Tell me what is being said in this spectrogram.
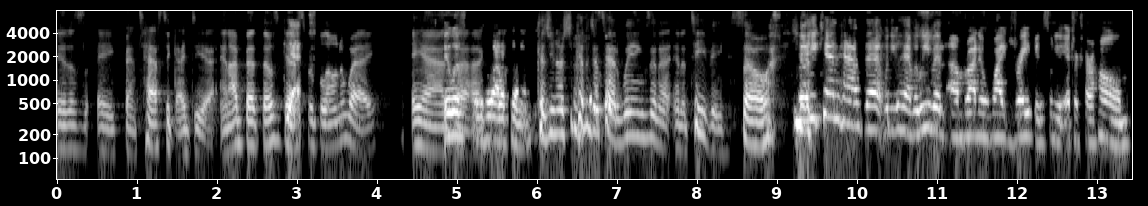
is a fantastic idea, and I bet those guests yes. were blown away. And it was, uh, it was, a lot of fun because you know she could have just had wings and a and a TV. So no, you can't have that when you have it. We even um, brought in white drapings when you entered her home.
